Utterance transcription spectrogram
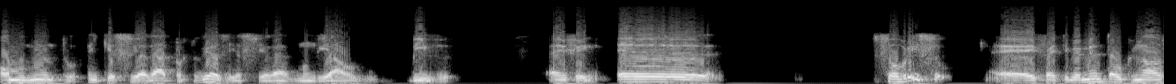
ao momento em que a sociedade portuguesa e a sociedade mundial vive enfim, é, sobre isso, é, efetivamente é o que nós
